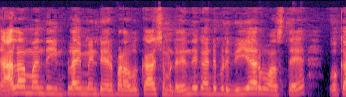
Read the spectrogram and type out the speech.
చాలామంది ఎంప్లాయ్మెంట్ ఏర్పడే అవకాశం ఉంటుంది. ఎందుకంటే ఇప్పుడు విఆర్ఓ వస్తే ఒక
